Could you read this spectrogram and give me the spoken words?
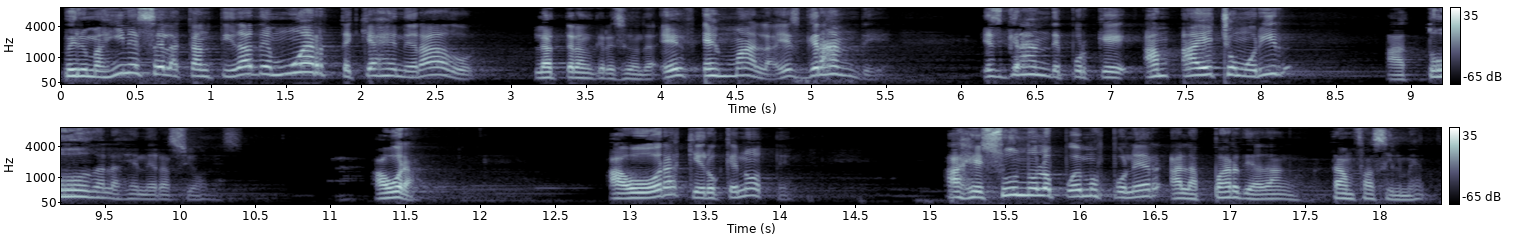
Pero imagínense la cantidad de muerte que ha generado la transgresión. Es, mala, es grande. Es grande porque ha, ha hecho morir a todas las generaciones. Ahora, ahora quiero que note, a Jesús no lo podemos poner a la par de Adán tan fácilmente.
